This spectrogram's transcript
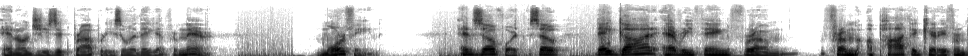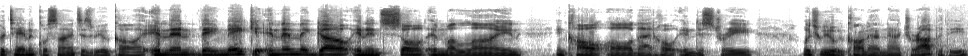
analgesic properties. So what did they get from there? Morphine. And so forth. So they got everything from from apothecary, from botanical sciences, we would call it, and then they make it, and then they go and insult and malign and call all that whole industry, which we would call now naturopathy,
